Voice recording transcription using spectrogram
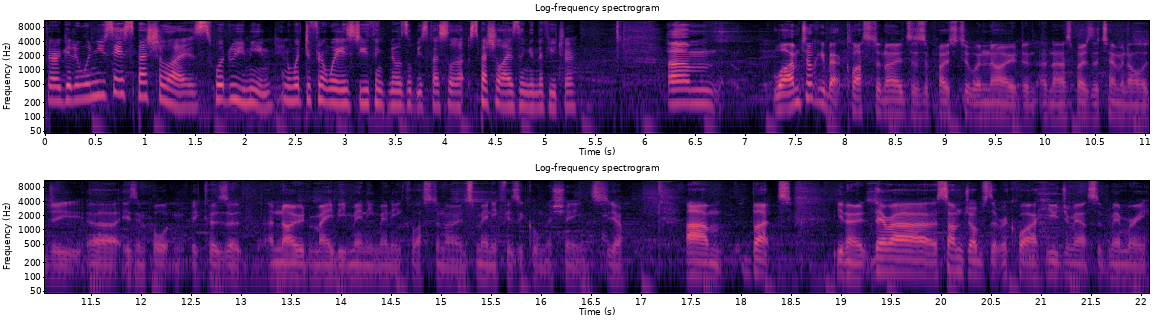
Very good. And when you say specialize, what do you mean? And what different ways do you think nodes will be special specializing in the future? Um, well, I'm talking about cluster nodes as opposed to a node, and, and I suppose the terminology uh, is important because a, a, node may be many, many cluster nodes, many physical machines. Yeah, um, but you know there are some jobs that require huge amounts of memory,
